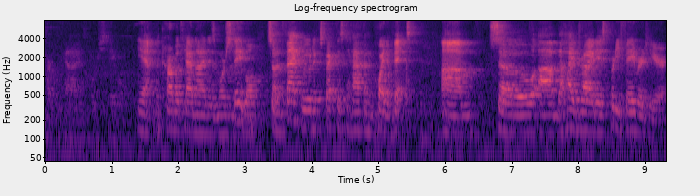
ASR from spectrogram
carbocation is more stable. Yeah, the carbocation is more stable. So in fact, we would expect this to happen quite a bit. Um, so um, the hydride is pretty favored here.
